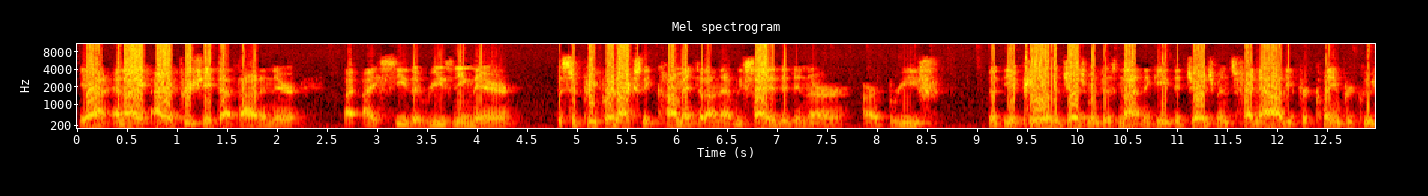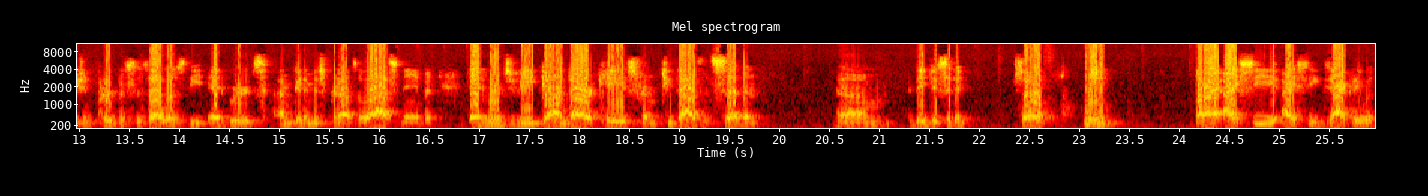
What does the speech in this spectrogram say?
Yeah, and I, I appreciate that thought, and there, I, I see the reasoning there. The Supreme Court actually commented on that. We cited it in our, our brief that the appeal of a judgment does not negate the judgment's finality for claim preclusion purposes. That was the Edwards, I'm going to mispronounce the last name, but Edwards v. Ghandour case from 2007. Um, they just said, it- so, I mean, but I, I see, I see exactly what,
